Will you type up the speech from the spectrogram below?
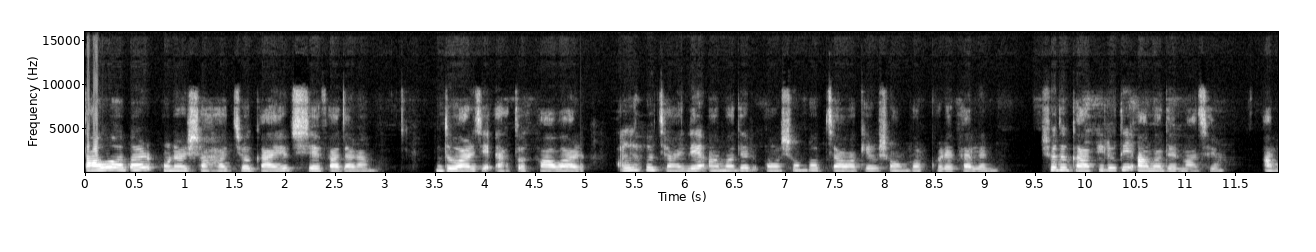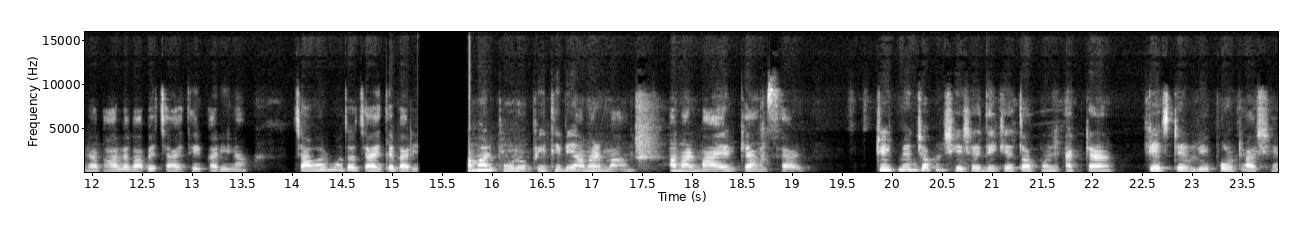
তাও আবার ওনার সাহায্য গায়েব শেফা দ্বারা। দোয়ার যে এত পাওয়ার, আল্লাহ চাইলে আমাদের অসম্ভব চাওয়াকেও সম্ভব করে ফেলেন। শুধু গাফিলতি আমাদের মাঝে। আমরা ভালোভাবে চাইতেই পারি না। চাওয়ার মতো চাইতে পারি আমার পুরো পৃথিবী আমার মা। আমার মায়ের ক্যান্সার। ট্রিটমেন্ট যখন শেষের দিকে তখন একটা টেস্টের রিপোর্ট আসে।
